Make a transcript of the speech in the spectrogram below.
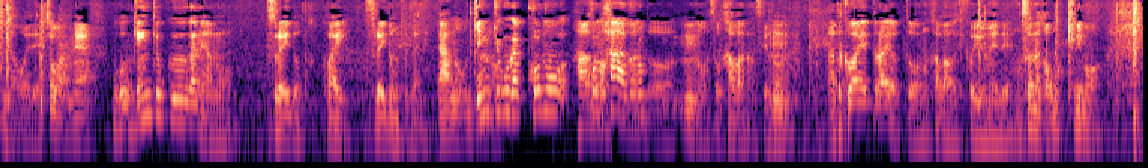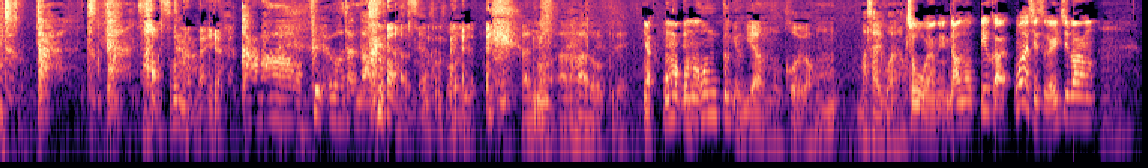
歌声でそうだね。僕原曲がねあのスレイドとかクワイスレイドの曲やねあの、原曲がこの、このハードロック。クの、そうカバーなんですけど、うんあとクワイエットライオットのカバーが結構有名でもうそれなんか思いっきりもうズッダンズッダンあ、そんなんなんや。カモンフィールドノイズみたいなそういう感じのあのハードロックで。いや、ほんまこの、この時のリアムの声はほんま最高やな。そうやね。あの、っていうか、オアシスが一番、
